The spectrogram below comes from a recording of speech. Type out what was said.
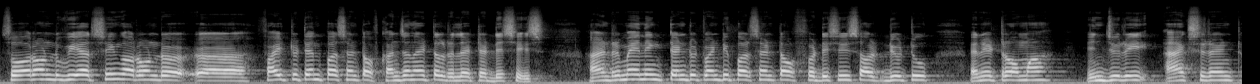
so around we are seeing around uh, 5 to 10 percent of congenital related disease and remaining 10 to 20 percent of uh, disease are due to any trauma injury accident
